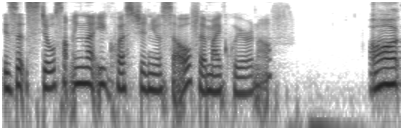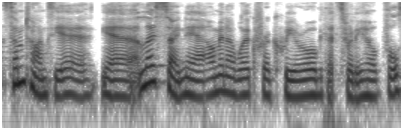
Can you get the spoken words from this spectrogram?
is it still something that you question yourself am i queer enough Oh, sometimes, yeah, yeah. Less so now. I mean, I work for a queer org. That's really helpful.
